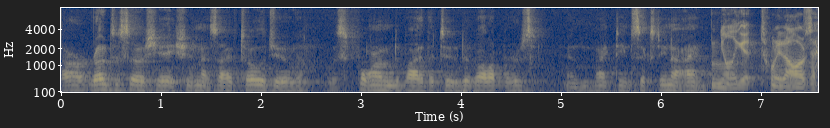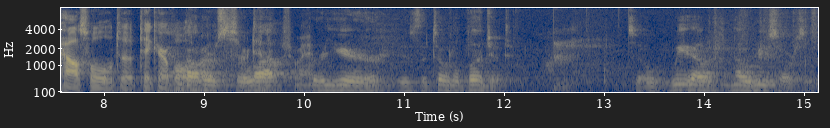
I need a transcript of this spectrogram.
Our Roads Association, as I've told you, was formed by the two developers in 1969. And you only get $20 a household to take care of all the roads. Dollars per or $10, lot right? per year is the total budget. So we have no resources,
